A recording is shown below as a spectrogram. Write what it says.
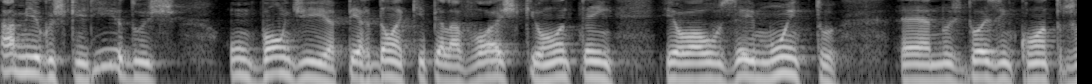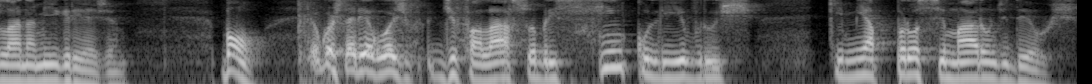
Amigos queridos, um bom dia. Perdão aqui pela voz que ontem eu a usei muito é, nos dois encontros lá na minha igreja. Bom, eu gostaria hoje de falar sobre cinco livros que me aproximaram de Deus.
